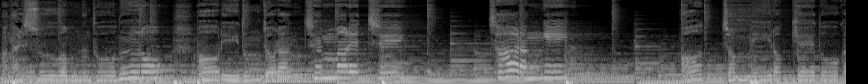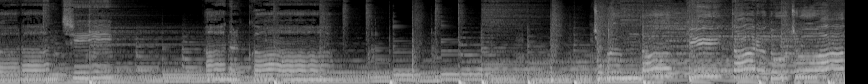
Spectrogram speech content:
넌 알 수 없는 돈으로 어리둥절한 채 말했지. 사랑이 어쩜 이렇게도 가라앉지 않을까 기다려도 좋아.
